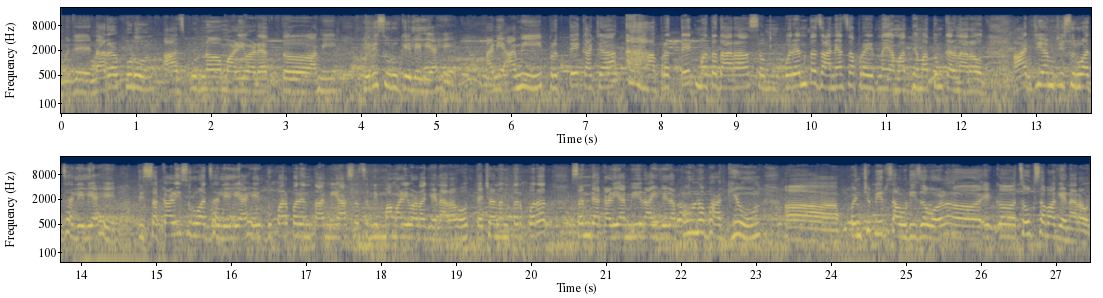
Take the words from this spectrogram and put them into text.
म्हणजे नारळ फोडून आज पूर्ण माळीवाड्यात आम्ही फेरी सुरू केलेली आहे. आणि आम्ही प्रत्येकाच्या प्रत्येक मतदारासमपर्यंत जाण्याचा प्रयत्न या माध्यमातून करणार आहोत. आज जी आमची सुरुवात झालेली आहे ती सकाळी सुरुवात झालेली आहे. दुपारपर्यंत आम्ही असंच निम्मा माळीवाडा घेणार आहोत. त्याच्यानंतर परत संध्याकाळी आम्ही राहिलेला पूर्ण भाग घेऊन पंचपीर सावडीजवळ एक चौकसभा घेणार आहोत.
